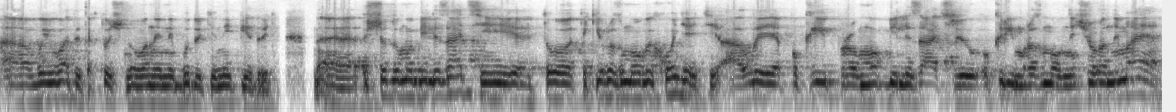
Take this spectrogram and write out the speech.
а воювати так точно вони не будуть і не підуть. Е, Щодо мобілізації, то такі розмови ходять, але поки про мобілізацію, окрім розмов, нічого немає.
